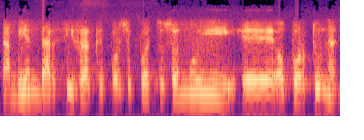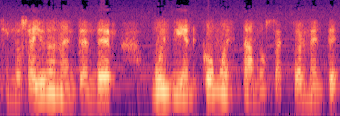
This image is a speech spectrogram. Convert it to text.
también dar cifras que por supuesto son muy eh, oportunas y nos ayudan a entender muy bien cómo estamos actualmente,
